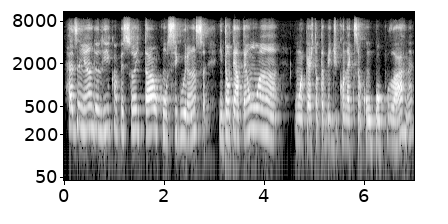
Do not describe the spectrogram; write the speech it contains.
resenhando ali com a pessoa e tal, com segurança. Então tem até uma, uma questão também de conexão com o popular, né?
